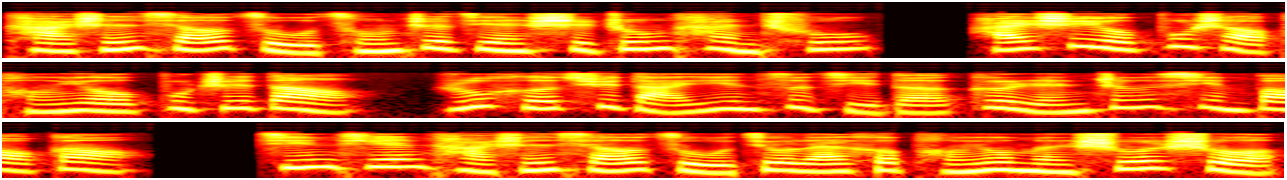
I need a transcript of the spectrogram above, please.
卡神小组从这件事中看出，还是有不少朋友不知道如何去打印自己的个人征信报告。今天卡神小组就来和朋友们说说，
